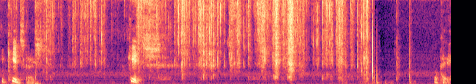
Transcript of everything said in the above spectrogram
The kids, guys kids. Okay.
